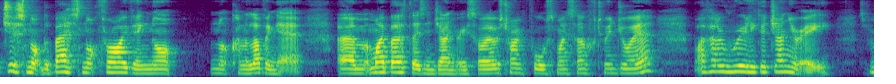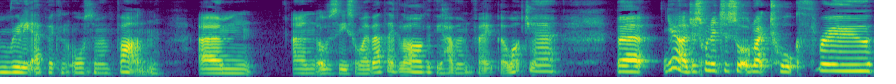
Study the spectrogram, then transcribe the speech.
just not the best, not thriving, not not kind of loving it. Um, my birthday's in January, so I always try and force myself to enjoy it. But I've had a really good January. It's been really epic and awesome and fun. Um, and obviously saw my birthday vlog. If you haven't, go watch it. But yeah, I just wanted to sort of like talk through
